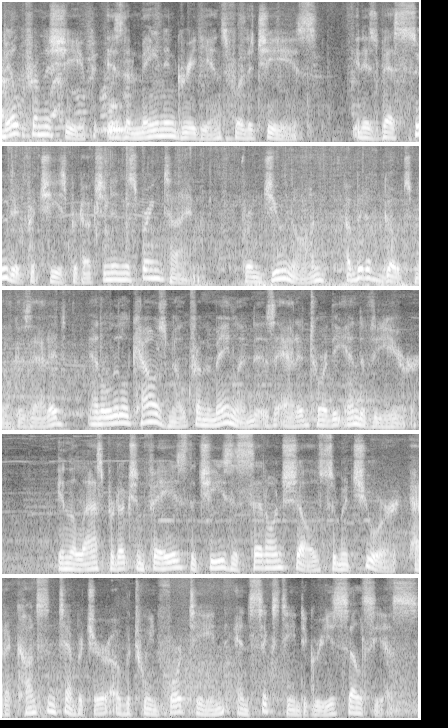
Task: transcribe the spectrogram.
Milk from the sheep is the main ingredient for the cheese. It is best suited for cheese production in the springtime. From June on, a bit of goat's milk is added, and a little cow's milk from the mainland is added toward the end of the year. In the last production phase, the cheese is set on shelves to mature at a constant temperature of between 14 and 16 degrees Celsius.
